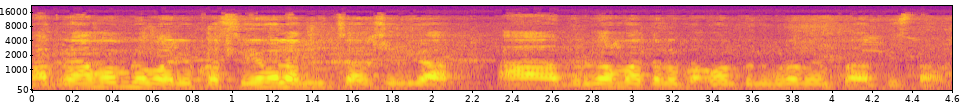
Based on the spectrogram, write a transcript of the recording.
మా గ్రామంలో వారి యొక్క సేవలు అందించాల్సిందిగా ఆ దుర్గామాతను భగవంతుని కూడా మేము ప్రార్థిస్తాము.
